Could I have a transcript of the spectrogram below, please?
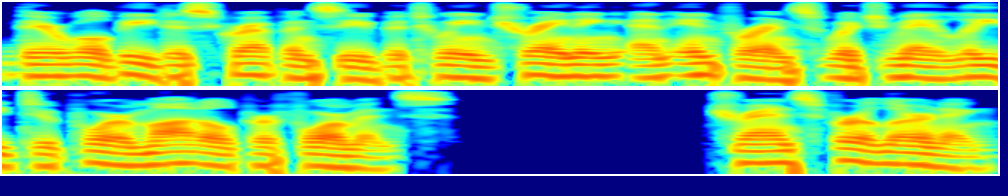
There will be discrepancy between training and inference which may lead to poor model performance. Transfer learning.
